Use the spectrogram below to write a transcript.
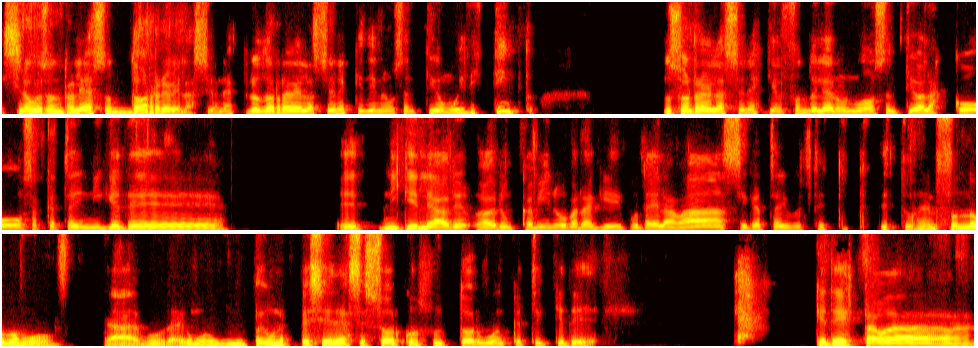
sino que son, en realidad son dos revelaciones, pero dos revelaciones que tienen un sentido muy distinto. No son revelaciones que en el fondo le dan un nuevo sentido a las cosas, Ni que te... Eh, ni que le abre, abre un camino para que puta él avance, ¿cachai? Esto, esto, esto, en el fondo como, como una especie de asesor, consultor, bueno, ¿cachai? Que te, que te estaba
